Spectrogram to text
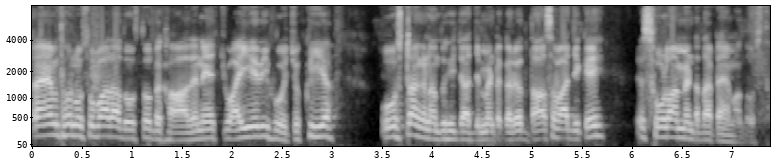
ਟਾਈਮ ਤੁਹਾਨੂੰ ਸਵੇਰ ਦਾ ਦੋਸਤੋ ਦਿਖਾ ਦਿੰਨੇ ਆ ਚੁਆਈ ਇਹਦੀ ਹੋ ਚੁੱਕੀ ਆ। ਉਸ ਢੰਗ ਨਾਲ ਤੁਸੀਂ ਜੱਜਮੈਂਟ ਕਰਿਓ 10 ਵਜ ਕੇ ਤੇ 16 ਮਿੰਟ ਦਾ ਟਾਈਮ ਆ ਦੋਸਤੋ।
